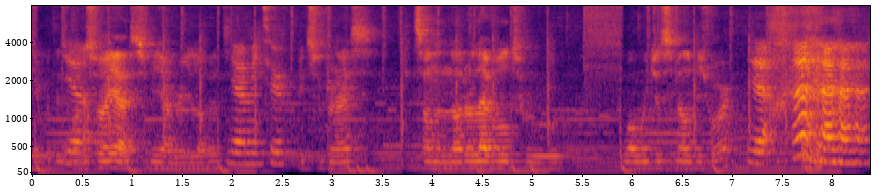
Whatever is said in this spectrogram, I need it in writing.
me with this Yeah. one. So yeah, to me, I really love it. Yeah, me too. It's super nice. It's on another level to what we just smelled before. Yeah.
